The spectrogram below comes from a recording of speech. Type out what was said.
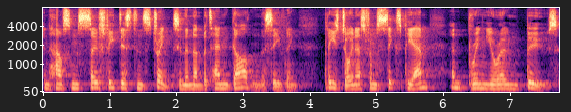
and have some socially distanced drinks in the number 10 garden this evening. Please join us from 6pm and bring your own booze.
